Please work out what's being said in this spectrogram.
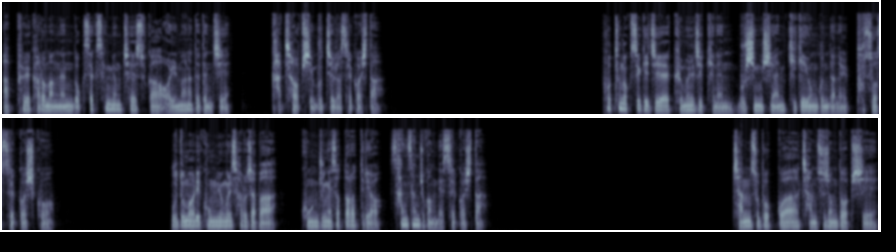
앞을 가로막는 녹색 생명체의 수가 얼마나 되든지 가차없이 무찔렀을 것이다. 포트녹스 기지의 금을 지키는 무시무시한 기계용 군단을 부수었을 것이고 우두머리 공룡을 사로잡아 공중에서 떨어뜨려 산산조각 냈을 것이다. 잠수복과 잠수정도 없이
